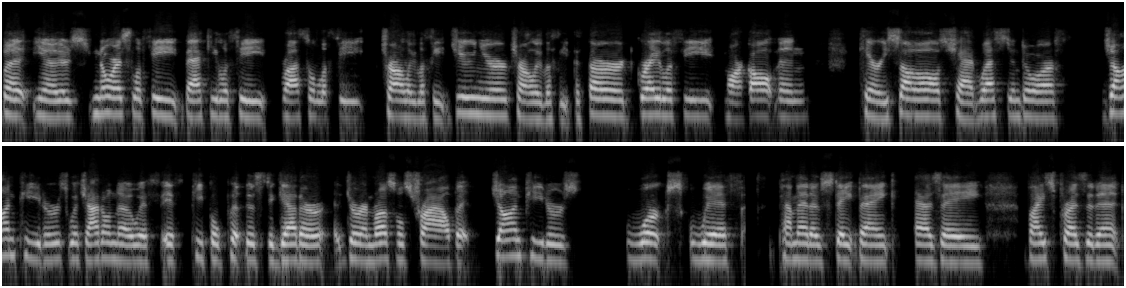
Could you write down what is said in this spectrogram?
But, you know, there's Norris Laffitte, Becky Laffitte, Russell Laffitte, Charlie Laffitte Jr., Charlie Laffitte III, Gray Laffitte, Mark Altman, Kerry Sauls, Chad Westendorf, John Peters, which I don't know if if people put this together during Russell's trial, but John Peters works with Palmetto State Bank as a vice president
